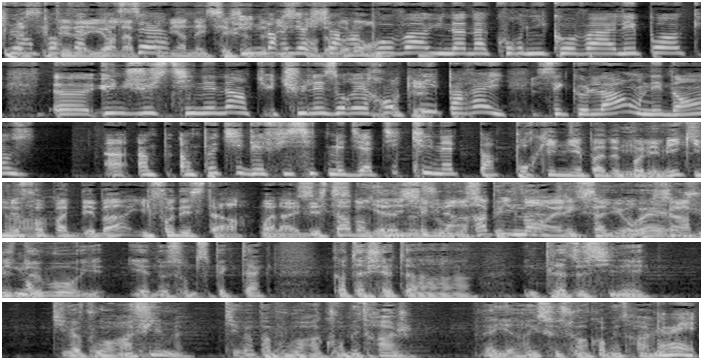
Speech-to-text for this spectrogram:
peu Bah, importe C'était d'ailleurs la l'adversaire une Maria. Sharapova, une Anna Kournikova à l'époque, euh, une Justine Hénin, tu, tu les aurais remplis pareil. C'est que là, on est dans un, un- un petit déficit médiatique qui n'aide pas. Pour qu'il n'y ait pas de polémique, il ne faut pas de débat, il faut des stars. Voilà, et des stars dans Il le y a la tennis féminin. de Rapidement, Eric. Salio, Ouais, très juste rapidement. deux mots. Il y a une notion de spectacle. Quand tu achètes un, une place de ciné, tu vas pouvoir un film, tu vas pas pouvoir un court métrage. Là, il y a un risque que ce soit un court métrage. Ouais.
